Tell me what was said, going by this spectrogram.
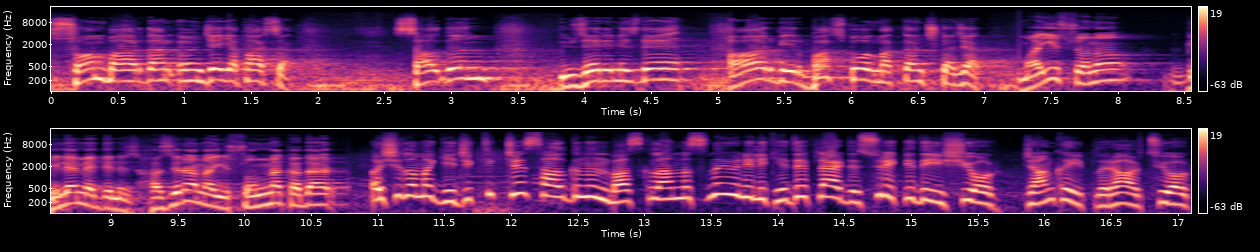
sonbahardan önce yaparsak salgın üzerimizde ağır bir baskı olmaktan çıkacak. Mayıs sonu bilemediniz Haziran ayı sonuna kadar Aşılama geciktikçe salgının baskılanmasına yönelik hedefler de sürekli değişiyor. Can kayıpları artıyor.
